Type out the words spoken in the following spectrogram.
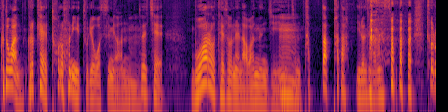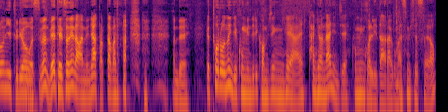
그동안 그렇게 토론이 두려웠으면 음. 도대체 뭐하러 대선에 나왔는지 음. 참 답 답하다 이런 생각을 했습니다. 토론이 두려웠으면 왜 대선에 나왔느냐 답답하다. 네. 그러니까 토론은 이제 국민들이 검증해야 할 당연한 이제 국민 권리다라고 말씀 주셨어요.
